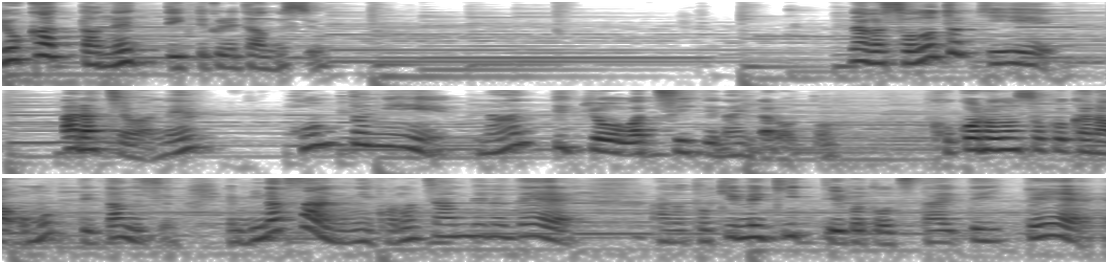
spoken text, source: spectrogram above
よかったねって言ってくれたんですよ。なんかその時、アラチェはね、本当になんて今日はついてないんだろうと、心の底から思っていたんですよ。皆さんにこのチャンネルで、あの、ときめきっていうことを伝えていて、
